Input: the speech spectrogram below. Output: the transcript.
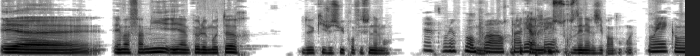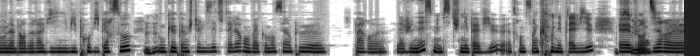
et euh, et ma famille est un peu le moteur de qui je suis professionnellement. Ah, trop bien. Bon, on ouais. pourra en reparler en après. Une source d'énergie, pardon. Ouais. Ouais, quand on abordera vie vie pro, vie perso. Mhm. Mm -hmm. Donc, euh, comme je te le disais tout à l'heure, on va commencer un peu par euh, la jeunesse, même si tu n'es pas vieux, à 35 ans, on n'est pas vieux, euh, pour dire, euh,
